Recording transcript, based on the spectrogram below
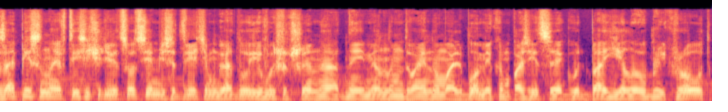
Записанная в 1973 году и вышедшая на одноименном двойном альбоме композиция «Goodbye Yellow Brick Road»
